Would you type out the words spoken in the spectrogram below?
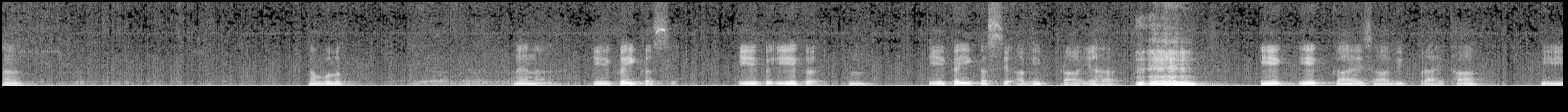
हाँ बोलो। नहीं ना एक ही कस्य एक एक एक ही कस्य अभिप्राय। एक एक का ऐसा अभिप्राय था कि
